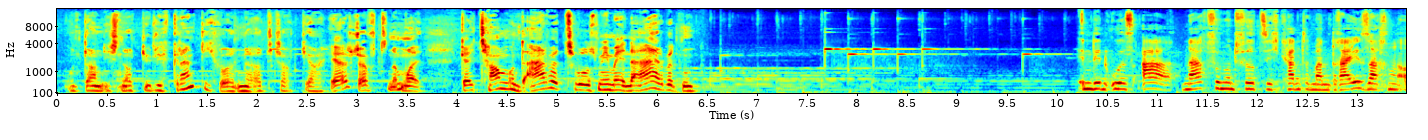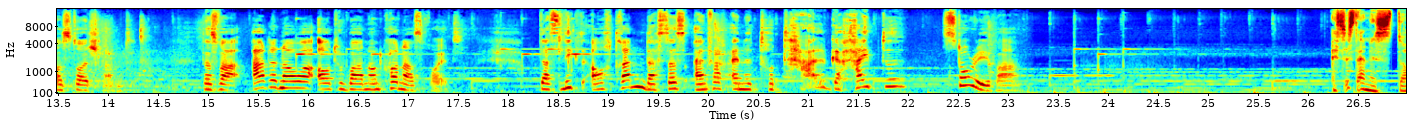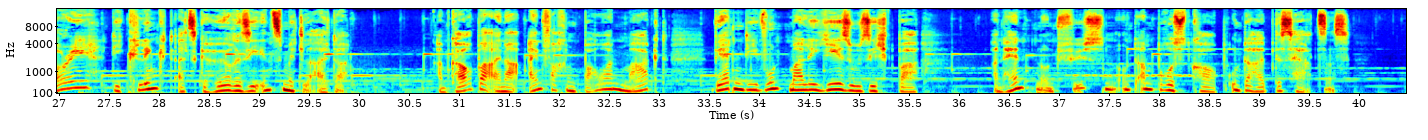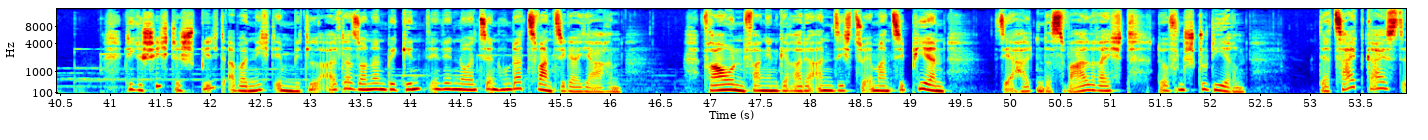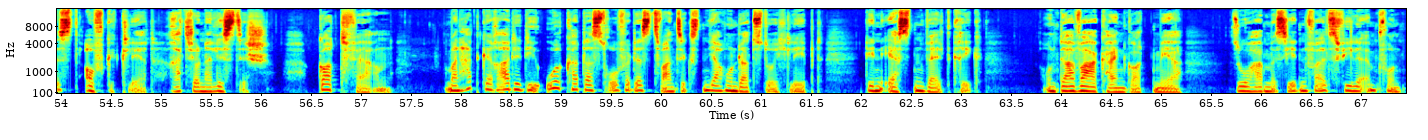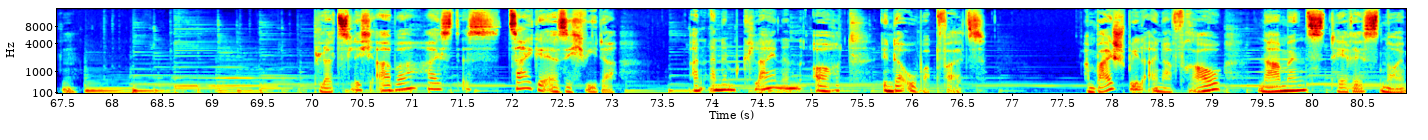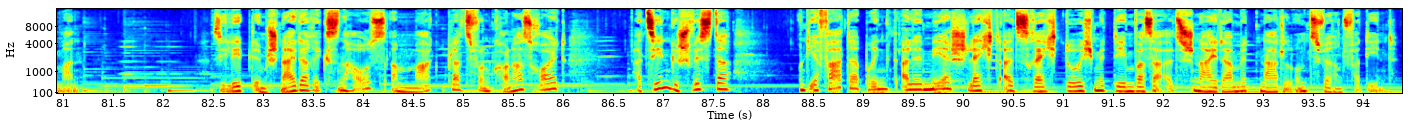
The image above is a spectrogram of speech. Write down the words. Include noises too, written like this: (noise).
Und dann ist natürlich grantig geworden. Er hat gesagt, ja, Herrschaft, nochmal, geht heim und arbeitet was, wir müssen arbeiten. In den USA nach 45 kannte man drei Sachen aus Deutschland. Das war Adenauer, Autobahn und Connersreuth. Das liegt auch daran, dass das einfach eine total gehypte Story war. Es ist eine Story, die klingt, als gehöre sie ins Mittelalter. Am Körper einer einfachen Bauernmagd werden die Wundmale Jesu sichtbar, an Händen und Füßen und am Brustkorb unterhalb des Herzens. Die Geschichte spielt aber nicht im Mittelalter, sondern beginnt in den 1920er Jahren. Frauen fangen gerade an, sich zu emanzipieren. Sie erhalten das Wahlrecht, dürfen studieren. Der Zeitgeist ist aufgeklärt, rationalistisch, gottfern. Man hat gerade die Urkatastrophe des 20. Jahrhunderts durchlebt, den Ersten Weltkrieg. Und da war kein Gott mehr. So haben es jedenfalls viele empfunden. Plötzlich aber, heißt es, zeige er sich wieder an einem kleinen Ort in der Oberpfalz. Am Beispiel einer Frau namens Therese Neumann. Sie lebt im Schneiderixenhaus am Marktplatz von Connersreuth, hat zehn Geschwister und ihr Vater bringt alle mehr schlecht als recht durch mit dem, was er als Schneider mit Nadel und Zwirn verdient.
